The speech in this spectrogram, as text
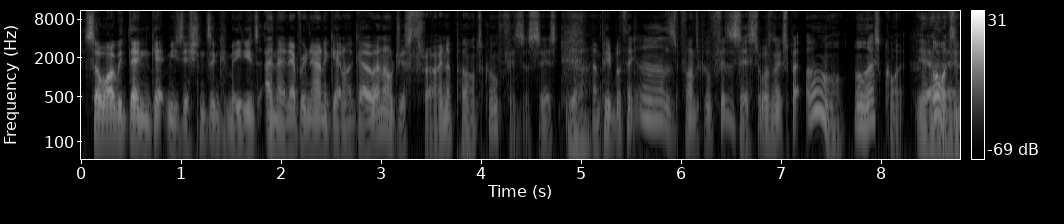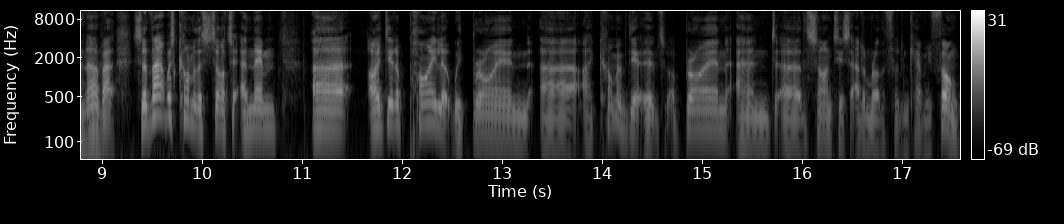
So I would then get musicians and comedians, and then every now and again I go and I'll just throw in a particle physicist, Yeah. and people think, oh, there's a particle physicist. I wasn't expect. Oh, oh, that's quite. Yeah, oh, I yeah, didn't know yeah. about. That. So that was kind of the start. of- And then uh, I did a pilot with Brian. Uh, I can't remember the it was Brian and uh, the scientists Adam Rutherford and Kevin Fong.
